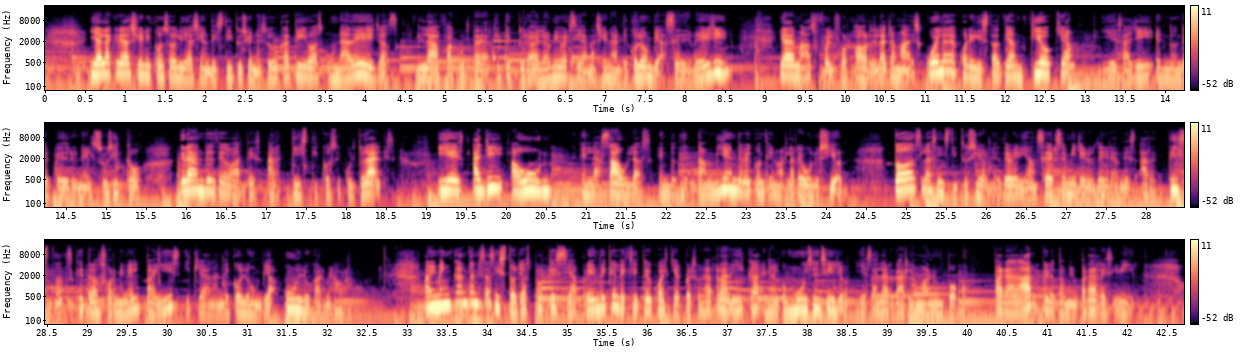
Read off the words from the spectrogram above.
y a la creación y consolidación de instituciones educativas, una de ellas la Facultad de Arquitectura de la Universidad Nacional de Colombia, sede Medellín, y además fue el forjador de la llamada Escuela de Acuarelistas de Antioquia y es allí en donde Pedro Enel suscitó grandes debates artísticos y culturales. Y es allí aún, en las aulas, en donde también debe continuar la revolución. Todas las instituciones deberían ser semilleros de grandes artistas que transformen el país y que hagan de Colombia un lugar mejor. A mí me encantan estas historias porque se aprende que el éxito de cualquier persona radica en algo muy sencillo y es alargar la mano un poco, para dar pero también para recibir.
